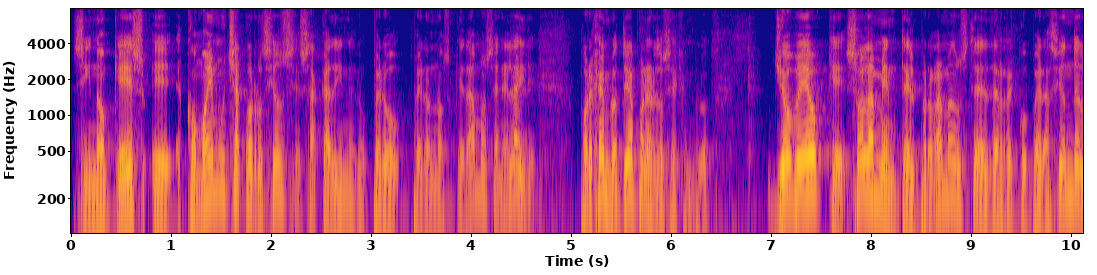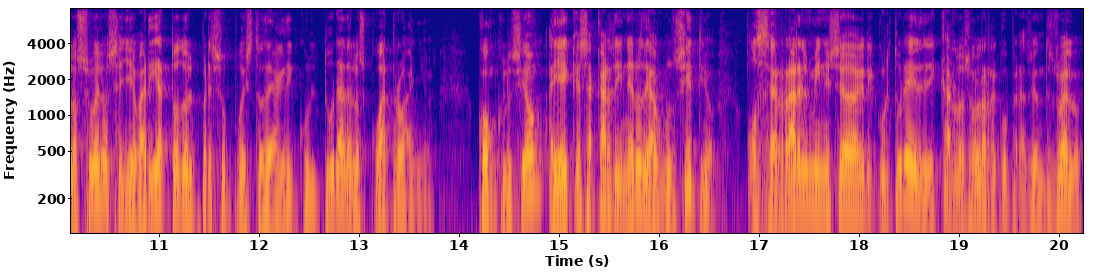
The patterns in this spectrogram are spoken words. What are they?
sino que es, eh, como hay mucha corrupción, se saca dinero, pero, pero nos quedamos en el aire. Por ejemplo, te voy a poner dos ejemplos. Yo veo que solamente el programa de ustedes de recuperación de los suelos se llevaría todo el presupuesto de agricultura de los cuatro años. Conclusión, ahí hay que sacar dinero de algún sitio, o cerrar el Ministerio de Agricultura y dedicarlo solo a recuperación de suelos.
